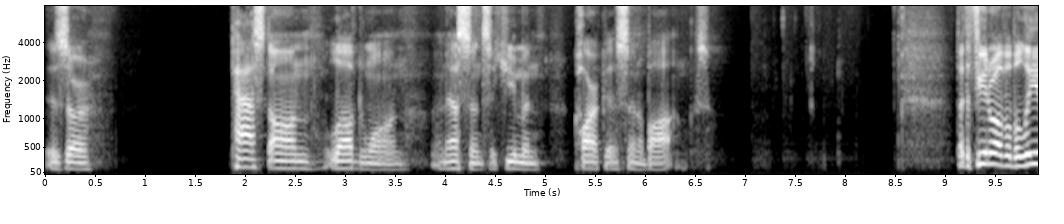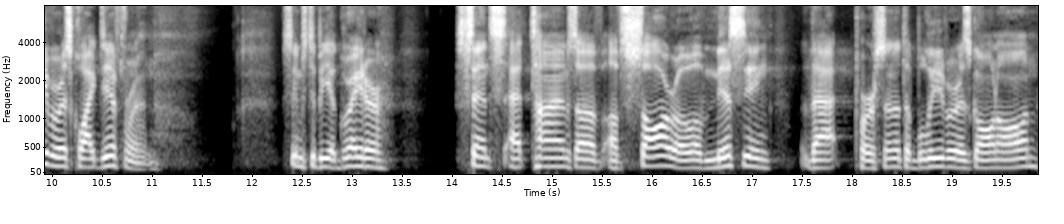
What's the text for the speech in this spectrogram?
is their passed on loved one, in essence, a human carcass in a box. But the funeral of a believer is quite different. Seems to be a greater sense at times of, of sorrow, of missing that person, that the believer has gone on,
